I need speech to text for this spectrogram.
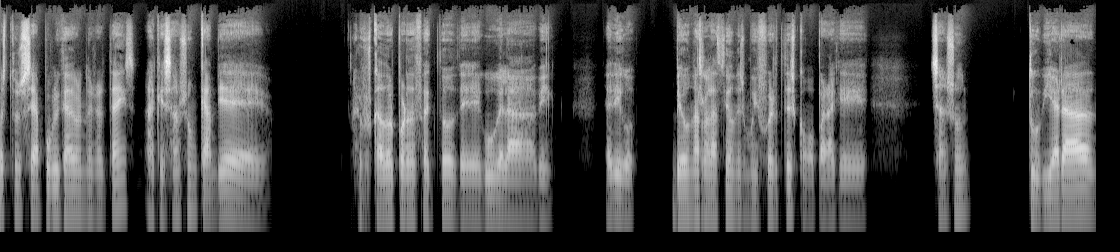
esto sea publicado en el New York Times, a que Samsung cambie el buscador por defecto de Google a Bing. Ya digo, veo unas relaciones muy fuertes como para que Samsung tuviera,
